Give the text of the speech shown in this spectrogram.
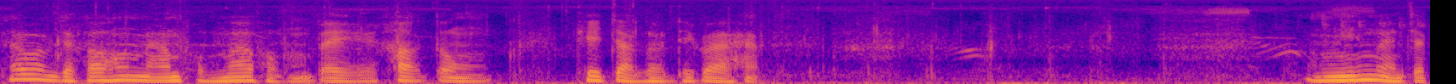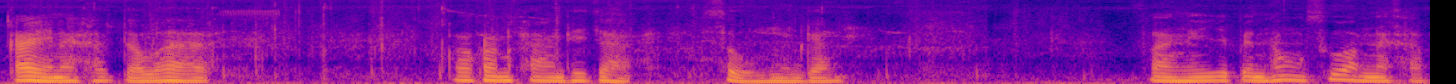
ถ้าผมจะเข้าห้องน้ำผมว่าผมไปเข้าตรงที่จอดรถดีกว่าครับ รงนี้เหมือนจะใกล้นะครับ แต่ว่าก็ค่อนข้างที่จะสูงเหมือนกัน ฝั่งนี้จะเป็นห้องส้วมนะครับ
